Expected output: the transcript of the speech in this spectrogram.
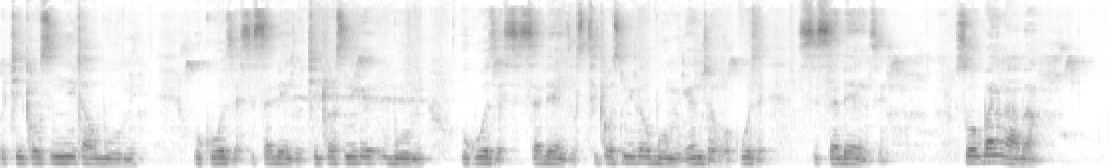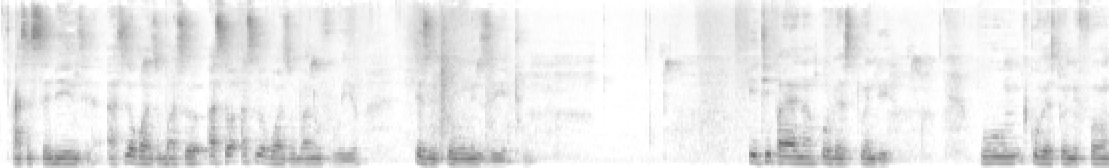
uthixo usinika ubomi ukuze sisebenze uthixo usinike ubomi ukuze sisebenze uthixo usinike ubomi ngenjongo ukuze sisebenze so ukubana ngaba asisebenzi asizokwazi uba asizokwazi uba novuyo ezintlungwini zethu ithi phayana kuvesi 20 kuvesi 24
